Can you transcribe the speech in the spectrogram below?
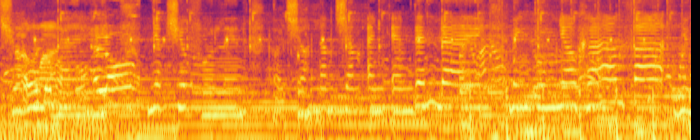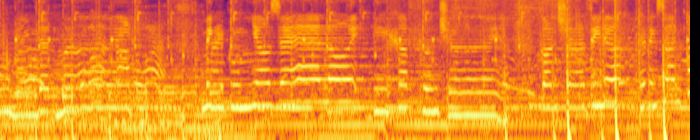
chỗ này nhấc chiếc phone lên gọi cho 500 anh em đến đây. Mình cùng nhau khám phá những miền đất mới. Mình cùng nhau rẽ lối đi khắp phương trời. Còn chờ gì nữa? Thời thanh xuân có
